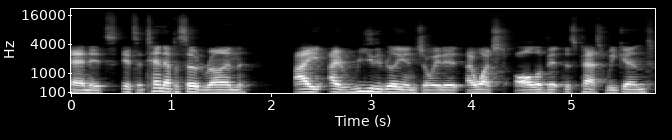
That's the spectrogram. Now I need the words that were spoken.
And it's it's a 10 episode run. I I really really enjoyed it. I watched all of it this past weekend.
